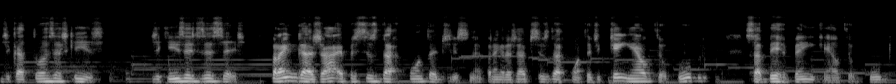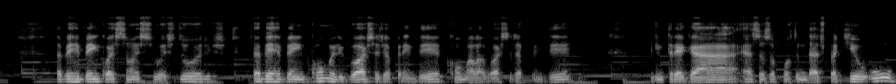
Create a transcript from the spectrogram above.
de 14 às 15, de 15 às 16. Para engajar, é preciso dar conta disso, né? Para engajar, é preciso dar conta de quem é o teu público, saber bem quem é o teu público, saber bem quais são as suas dores, saber bem como ele gosta de aprender, como ela gosta de aprender, entregar essas oportunidades para que o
